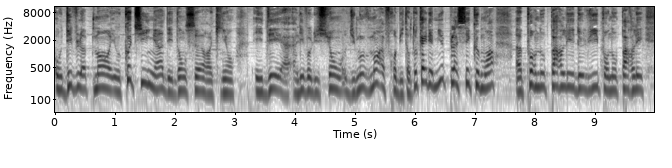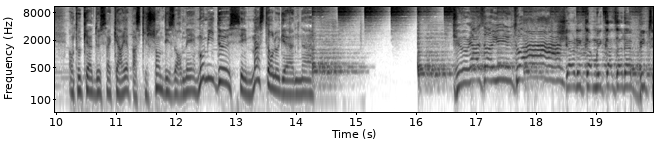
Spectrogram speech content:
au développement et au coaching hein, des danseurs qui ont aidé à, à l'évolution du mouvement afrobeat. En tout cas, il est mieux placé que moi euh, pour nous parler de lui, pour nous parler en tout cas de sa carrière, parce qu'il chante désormais. Mommy 2, c'est Master Logan. Shawty come because of that bitch.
